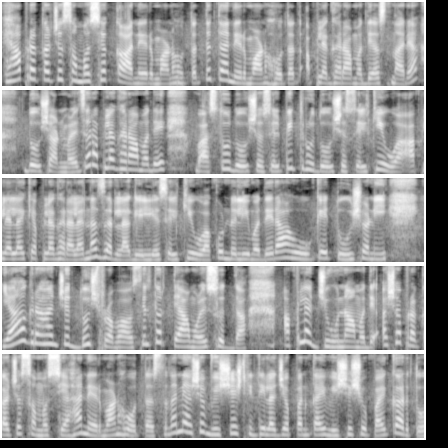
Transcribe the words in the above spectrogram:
ह्या प्रकारच्या समस्या का निर्माण होतात? तर त्या निर्माण होतात आपल्या घरामध्ये असणाऱ्या दोषांमुळे. जर आपल्या घरामध्ये वास्तुदोष असेल पितृदोष असेल किंवा आपल्याला की आपल्या घराला नजर लागलेली असेल किंवा कुंडलीमध्ये राहू केतू शनी या ग्रहांचे दुष्प्रभाव असतील तर त्यामुळे सुद्धा आपल्या जीवनामध्ये अशा प्रकारच्या समस्या ह्या निर्माण होत असतात. आणि अशा विशेष स्थितीला जे आपण काही विशेष उपाय करतो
